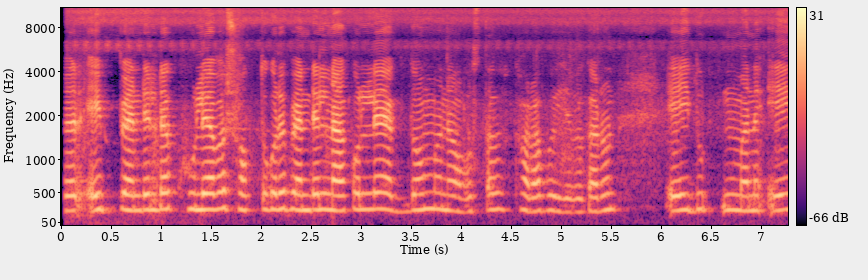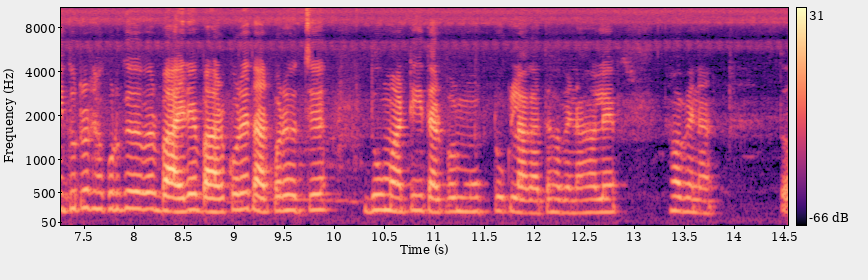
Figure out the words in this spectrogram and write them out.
এবার এই প্যান্ডেলটা খুলে আবার শক্ত করে প্যান্ডেল না করলে একদম মানে অবস্থা খারাপ হয়ে যাবে। কারণ এই দু মানে এই দুটো ঠাকুরকে এবার বাইরে বার করে তারপরে হচ্ছে দু মাটি, তারপর মুখ টুক লাগাতে হবে, না হলে হবে না। তো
